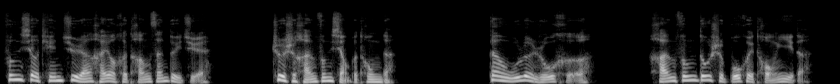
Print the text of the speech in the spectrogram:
风啸天居然还要和唐三对决，这是寒风想不通的。但无论如何，寒风都是不会同意的。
